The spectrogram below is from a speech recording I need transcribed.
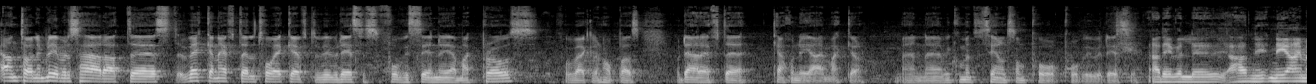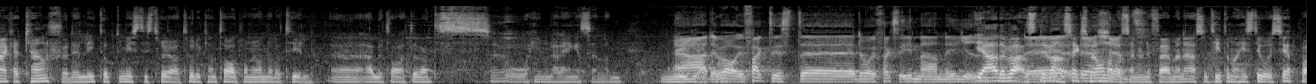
antagligen blir det så här att eh, veckan efter eller två veckor efter VVDC så får vi se nya Mac Pros. Får verkligen hoppas. Och därefter kanske nya iMacar. Men eh, vi kommer inte få se något sånt på, på VVDC. Ja, det är väl... Eh, ja, nya iMacar kanske. Det är lite optimistiskt tror jag. Jag tror det kan ta ett par månader till. Eh, ärligt talat, det var inte så himla länge sedan de Ja, det var ju faktiskt, eh, det var ju faktiskt innan jul. Ja, det var, det, det var sex det månader sedan ungefär. Men alltså, tittar man historiskt sett på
